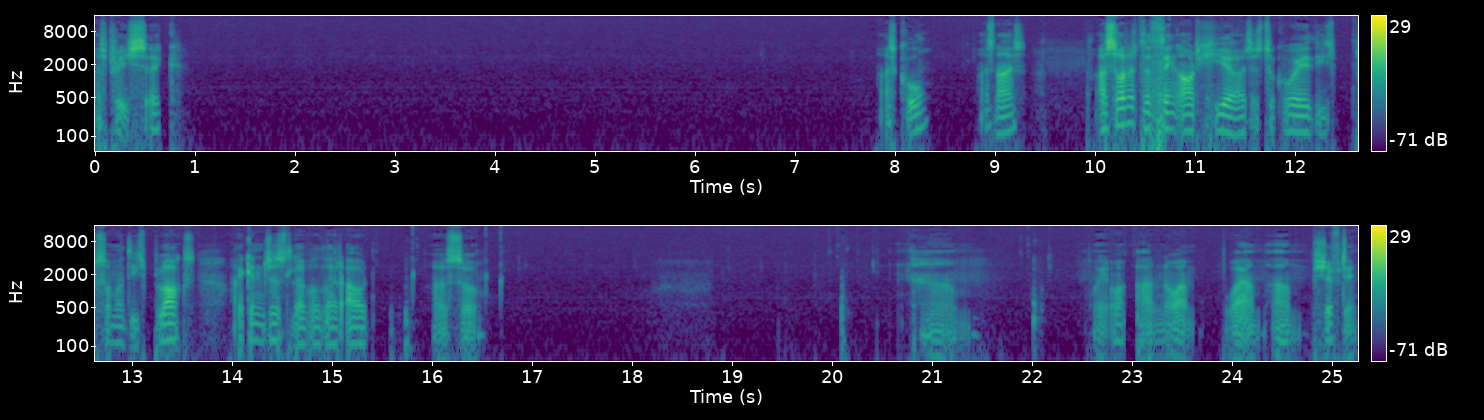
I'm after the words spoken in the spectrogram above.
That's pretty sick. That's cool. That's nice. I sorted the thing out here. I just took away these some of these blocks. I can just level that out. Uh, so. Um. Wait. What? I don't know. Why I'm why I'm um shifting.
